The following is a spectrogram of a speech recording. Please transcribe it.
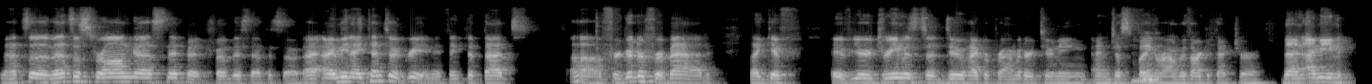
That's a that's a strong uh, snippet from this episode. I, I mean, I tend to agree, and I think that that's uh, for good or for bad. Like if if your dream is to do hyperparameter tuning and just playing around with architecture, then I mean,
